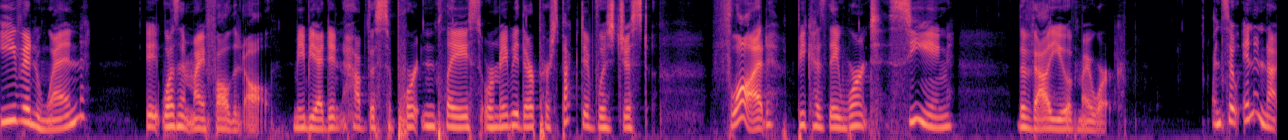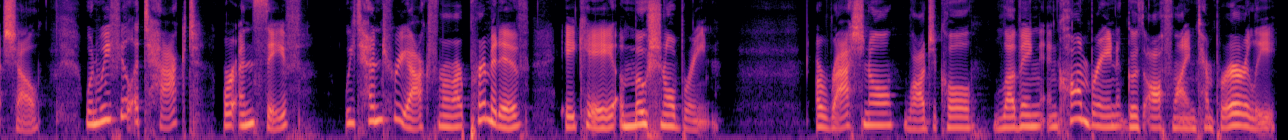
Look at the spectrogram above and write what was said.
even when it wasn't my fault at all. Maybe I didn't have the support in place, or maybe their perspective was just flawed because they weren't seeing the value of my work. And so, in a nutshell, when we feel attacked or unsafe, we tend to react from our primitive, aka emotional brain. A rational, logical, loving, and calm brain goes offline temporarily,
